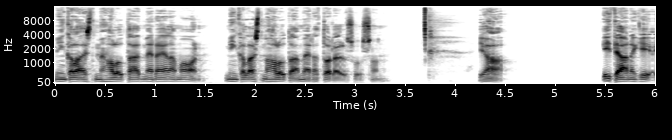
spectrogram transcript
minkälaista me halutaan, että meidän elämä on, minkälaista me halutaan, että meidän todellisuus on. Ja itse ainakin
